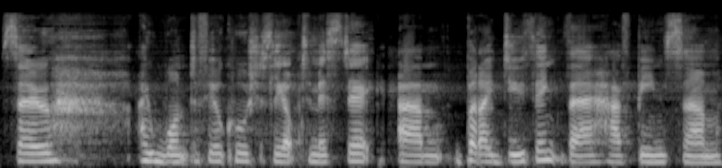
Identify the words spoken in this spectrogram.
So I want to feel cautiously optimistic. Um, but I do think there have been some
